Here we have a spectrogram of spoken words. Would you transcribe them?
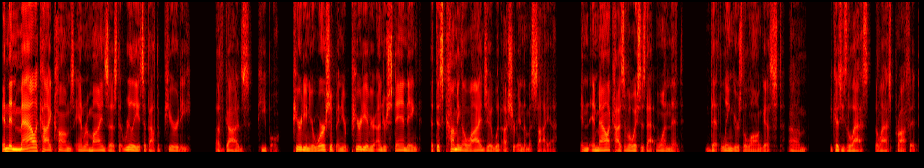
And then Malachi comes and reminds us that really it's about the purity of God's people purity in your worship and your purity of your understanding that this coming Elijah would usher in the Messiah. And, and Malachi's voice is that one that that lingers the longest um, because he's the last the last prophet.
